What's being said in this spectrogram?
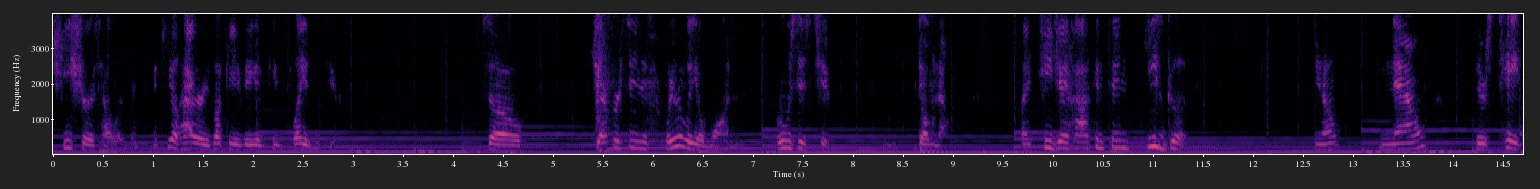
She sure as hell isn't. N'Keal Harry's lucky if he, he plays this year. So Jefferson is clearly a one. Who's his two? Don't know. Like TJ Hockenson, he's good. You know, now there's tape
